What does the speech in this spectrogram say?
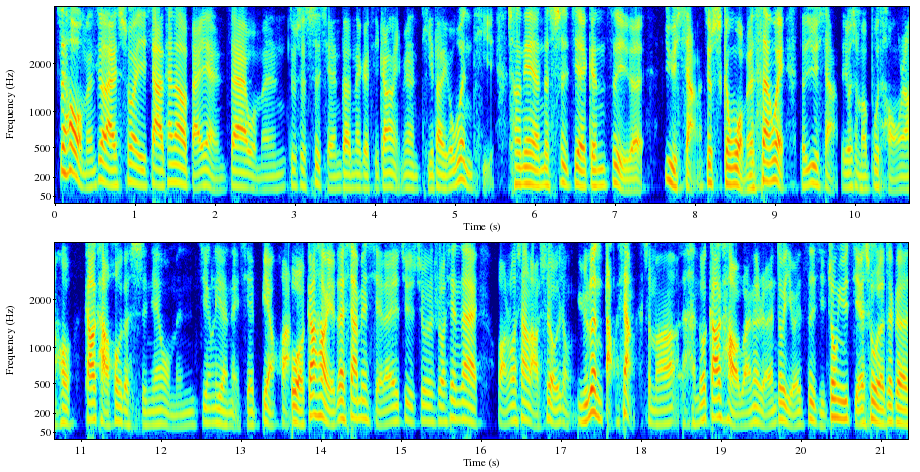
最后，我们就来说一下，看到白眼在我们就是事前的那个提纲里面提到一个问题：成年人的世界跟自己的。预想就是跟我们三位的预想有什么不同？然后高考后的十年我们经历了哪些变化？我刚好也在下面写了一句，就是说现在网络上老是有一种舆论导向，什么很多高考完的人都以为自己终于结束了这个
